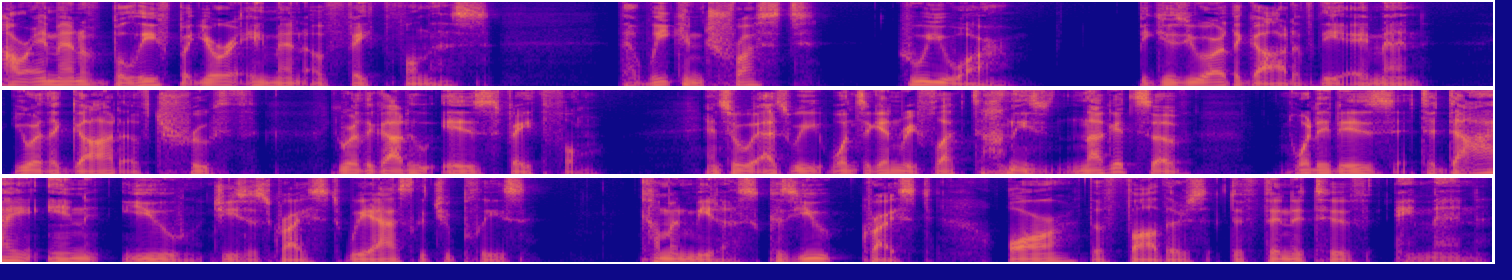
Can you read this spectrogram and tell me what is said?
our amen of belief, but your amen of faithfulness, that we can trust who you are because you are the God of the amen. You are the God of truth. You are the God who is faithful. And so, as we once again reflect on these nuggets of what it is to die in you, Jesus Christ, we ask that you please come and meet us because you, Christ, are the Father's definitive amen.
